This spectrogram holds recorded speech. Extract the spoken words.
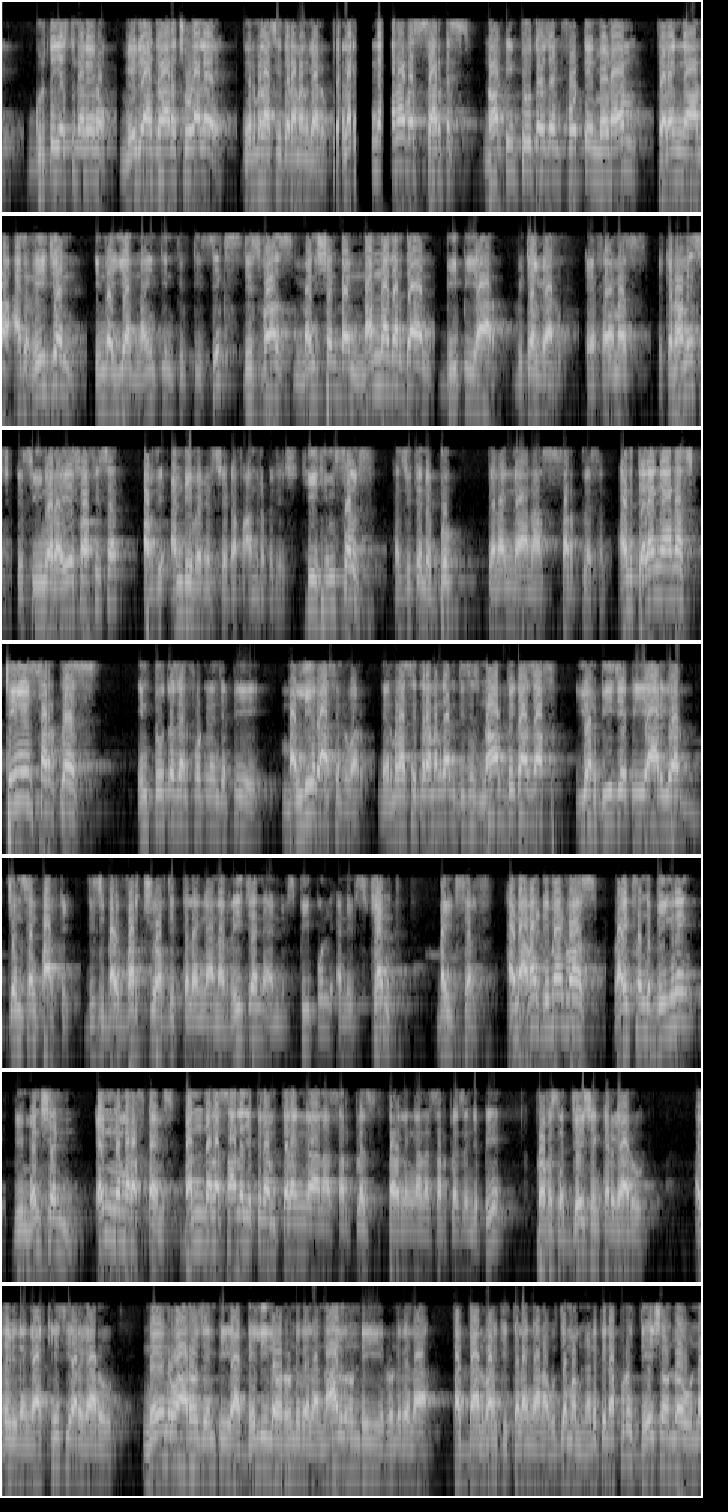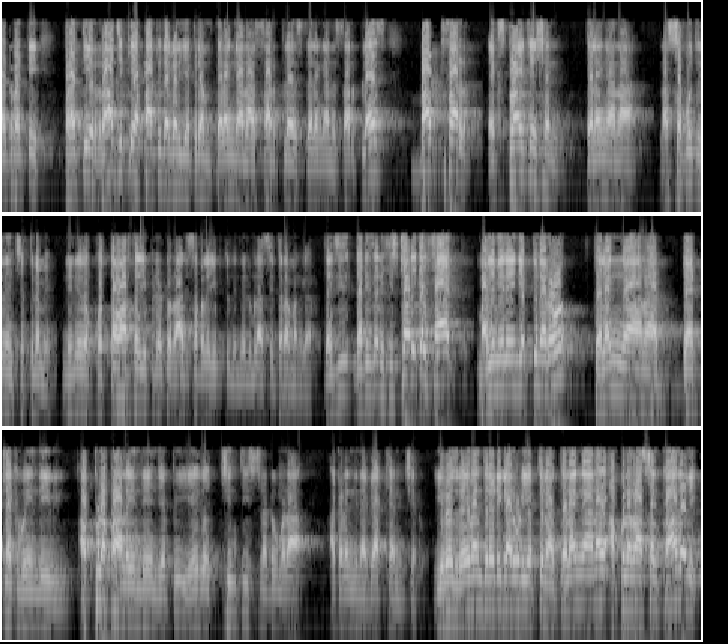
గుర్తు చేస్తున్నా నేను. మీడియా ద్వారా చూడాలి Nirmala Sitharaman garu. Telangana was surplus not in two thousand fourteen madam Telangana అది reason in the year 1956. This was mentioned by none other than BPR Vital Garu, a famous economist, a senior IAS officer of the undivided state of Andhra Pradesh. He himself has written a book, Telangana Surplus. And Telangana still surplus in 2014 అని చెప్పి మళ్ళీ రాసినారు వారు Nirmala Sitharaman garu this is not because of your BJP or your Jan Sangh party This is by virtue of the Telangana reason and its people and its strength by itself and our demand was right from the beginning we mention N number of times వందల సార్లు చెప్పినాం Telangana surplus Telangana surplus అని చెప్పి professor Jayashankar గారు అదేవిధంగా కేసీఆర్ గారు నేను ఆ రోజు ఎంపీగా ఢిల్లీలో రెండు వేల నాలుగు నుండి రెండు వేల పద్నాలుగు వరకు తెలంగాణ ఉద్యమం నడిపినప్పుడు దేశంలో ఉన్నటువంటి ప్రతి రాజకీయ పార్టీ దగ్గర చెప్పినాం Telangana surplus Telangana surplus but for exploitation Telangana నష్టపోతుందని చెప్పినమే నేను ఏదో కొత్త వార్త చెప్పినట్టు రాజ్యసభలో చెప్తుంది Nirmala Sitharaman garu. That is an historical fact మళ్ళీ మీరేం చెప్తున్నారు? తెలంగాణ డెట్లకి పోయింది అప్పుల పాలైంది అని చెప్పి ఏదో చింతిస్తున్నట్టు కూడా అక్కడ నిన్న వ్యాఖ్యానించారు. ఈ రోజు రేవంత్ రెడ్డి గారు కూడా చెప్తున్నారు తెలంగాణ అప్పుల రాష్ట్రం కాదది.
